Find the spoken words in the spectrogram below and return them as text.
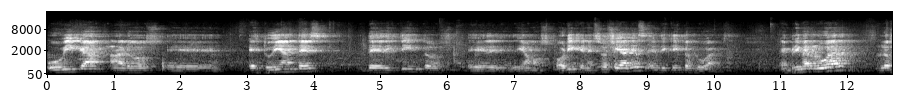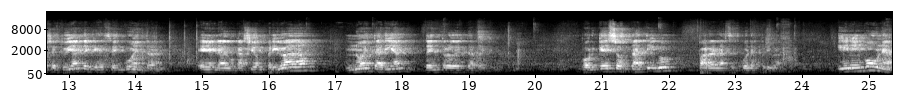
ubica a los eh, estudiantes de distintos, digamos, orígenes sociales en distintos lugares. En primer lugar, los estudiantes que se encuentran en la educación privada no estarían dentro de este régimen, porque es optativo para las escuelas privadas. Y ninguna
